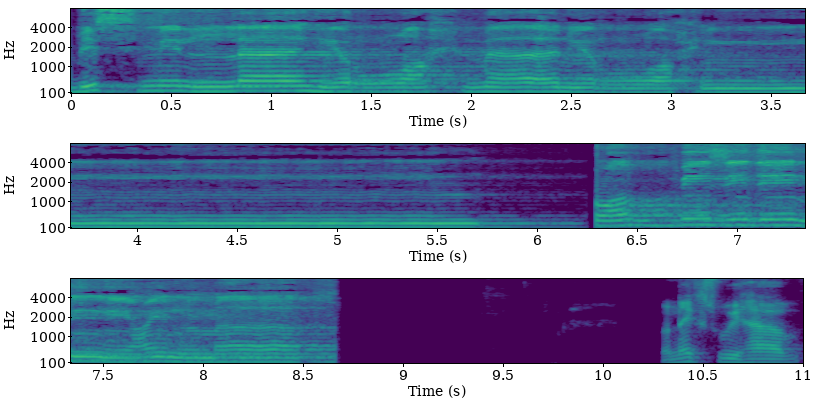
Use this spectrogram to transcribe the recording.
بسم الله الرحمن الرحيم رب زدني علما now next we have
